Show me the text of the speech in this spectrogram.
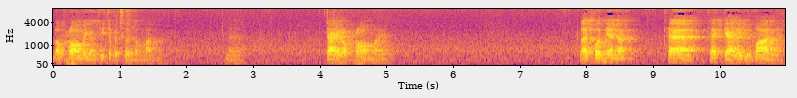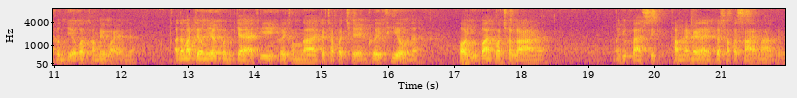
เราพร้อมไหมอย่างที่จะเผชิญกับมันนะใจเราพร้อมไหมหลายคนเนี่ยนะแค่แค่แก่แล้วอยู่บ้านเนี่ย คนเดียวก็ทำไม่ไหวนะอาตมาเจอมาเยอะคนแก่ที่เคยทำงานกระฉับกระเฉงเคยเที่ยวนะพออยู่บ้านก็ชรานะอายุแปดสิบทำอะไรไม่ได้กระสับกระส่ายมากเลย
